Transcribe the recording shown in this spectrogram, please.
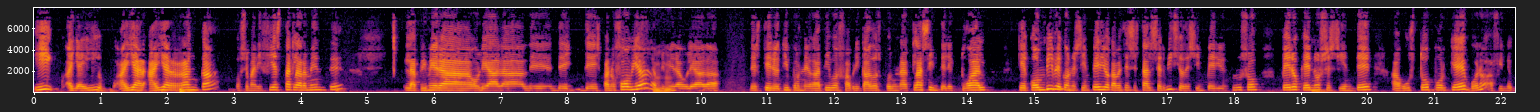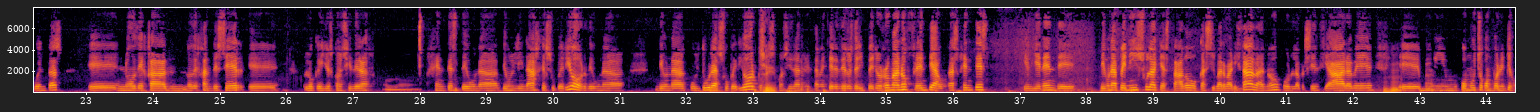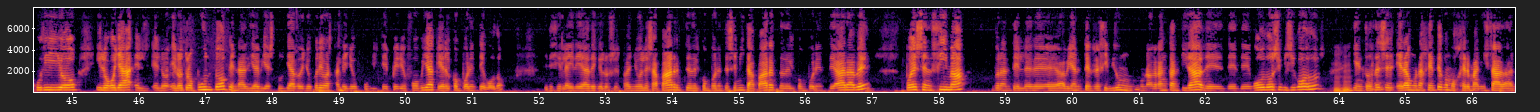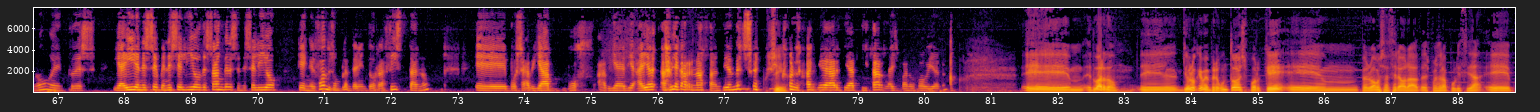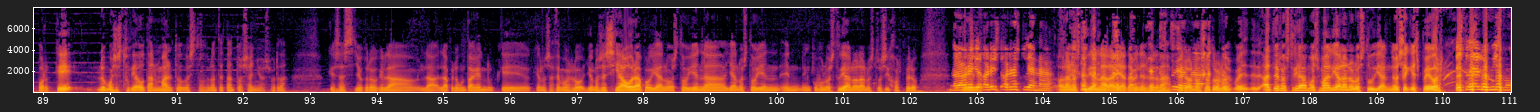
Y ahí, ahí, ahí arranca o se manifiesta claramente la primera oleada de, de, hispanofobia, la primera oleada de estereotipos negativos fabricados por una clase intelectual que convive con ese imperio, que a veces está al servicio de ese imperio incluso, pero que no se siente a gusto porque, bueno, a fin de cuentas, eh, no dejan, no dejan de ser eh, lo que ellos consideran mm, gentes de una, de un linaje superior, de una, de una cultura superior, porque se consideran directamente herederos del Imperio Romano frente a unas gentes que vienen de, de una península que ha estado casi barbarizada, ¿no? Con la presencia árabe, eh, con mucho componente judío, y luego ya el, el, otro punto que nadie había estudiado, yo creo, hasta que yo publiqué Imperiofobia, que era el componente godo. Es decir, la idea de que los españoles, aparte del componente semita, aparte del componente árabe, pues encima durante el, habían recibido una gran cantidad de, godos y visigodos y entonces eran una gente como germanizada, ¿no? Entonces y ahí en ese, en ese lío de sangres, en ese lío que en el fondo es un planteamiento racista, ¿no? Eh, pues había, había, había, había, carnaza, ¿entiendes? Con la que arteatizar la hispanofobia, ¿no? Eh, Eduardo, eh, yo lo que me pregunto es por qué, pero lo vamos a hacer ahora después de la publicidad, por qué lo hemos estudiado tan mal todo esto durante tantos años, ¿verdad? Que esa es yo creo que la, la, pregunta que, que, nos hacemos yo no sé si ahora porque ya no estoy en la ya no estoy en, en, cómo lo estudian ahora nuestros hijos pero no, ahora, ahora, no estudian nada. ahora no estudian nada ya también es verdad. pero nosotros eh, antes lo estudiábamos mal y ahora no lo estudian. No sé qué es peor. Estudian lo mismo.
